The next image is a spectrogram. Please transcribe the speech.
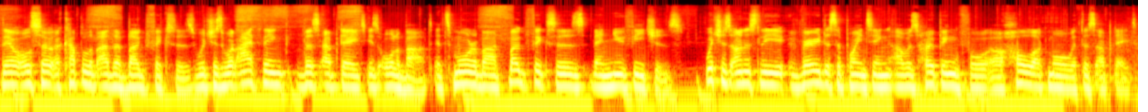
there are also a couple of other bug fixes, which is what I think this update is all about. It's more about bug fixes than new features, which is honestly very disappointing. I was hoping for a whole lot more with this update.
